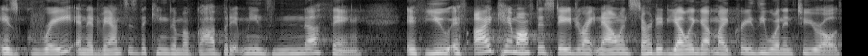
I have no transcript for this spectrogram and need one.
is great and advances the kingdom of God, but it means nothing if you if i came off this stage right now and started yelling at my crazy one and two year old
